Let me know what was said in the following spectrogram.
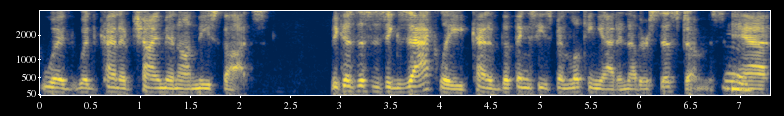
would would kind of chime in on these thoughts, because this is exactly kind of the things he's been looking at in other systems. Mm. And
